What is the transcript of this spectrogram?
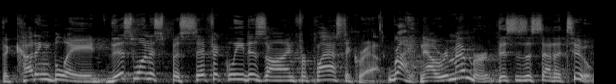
the cutting blade. This one is specifically designed for plastic wrap. Right. Now remember, this is a set of two.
